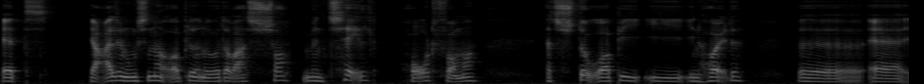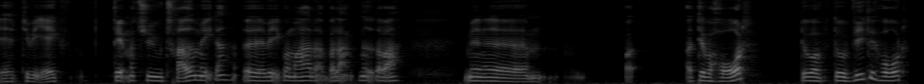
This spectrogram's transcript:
at jeg aldrig nogensinde har oplevet noget, der var så mentalt hårdt for mig, at stå op i, i, i en højde øh, af, ja, det ved jeg ikke, 25-30 meter. Øh, jeg ved ikke, hvor meget der, hvor langt ned der var. Men, øh, og det var hårdt. Det var, det var virkelig hårdt.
